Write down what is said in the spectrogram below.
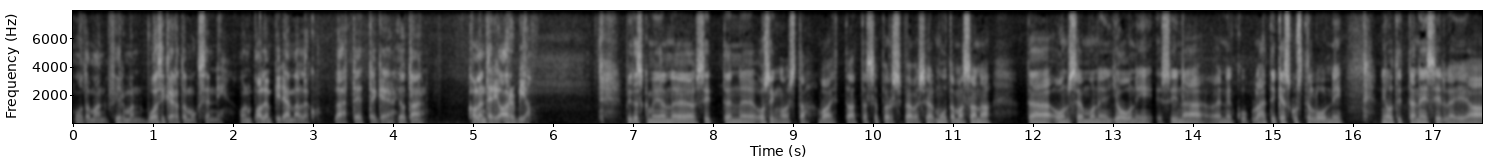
muutaman firman vuosikertomuksen, niin on paljon pidemmällä, kuin lähtee tekemään jotain kalenteriarbia. Pitäisikö meidän sitten osingoista vaihtaa tässä pörssipäivässä siellä muutama sana? Tämä on semmoinen, Jouni, sinä ennen kuin lähdettiin keskusteluun, niin, niin otit tämän esille ja,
